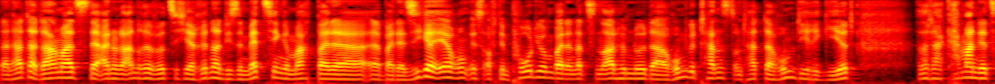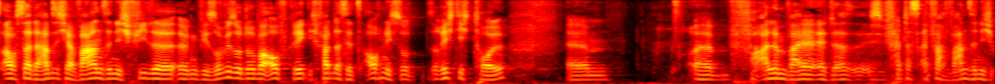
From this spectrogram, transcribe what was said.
Dann hat er damals, der ein oder andere wird sich erinnern, diese Mätzchen gemacht bei der, äh, bei der Siegerehrung, ist auf dem Podium bei der Nationalhymne da rumgetanzt und hat da rumdirigiert. Also da kann man jetzt auch sagen, da haben sich ja wahnsinnig viele irgendwie sowieso drüber aufgeregt. Ich fand das jetzt auch nicht so richtig toll. Ähm, äh, vor allem, weil äh, das, ich fand das einfach wahnsinnig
